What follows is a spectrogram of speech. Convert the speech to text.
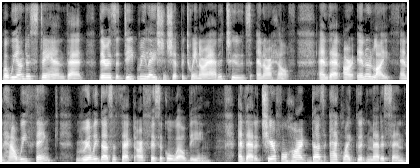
But we understand that there is a deep relationship between our attitudes and our health, and that our inner life and how we think really does affect our physical well being and that a cheerful heart does act like good medicine,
